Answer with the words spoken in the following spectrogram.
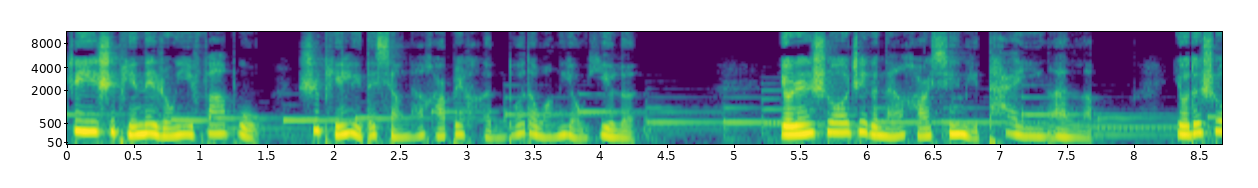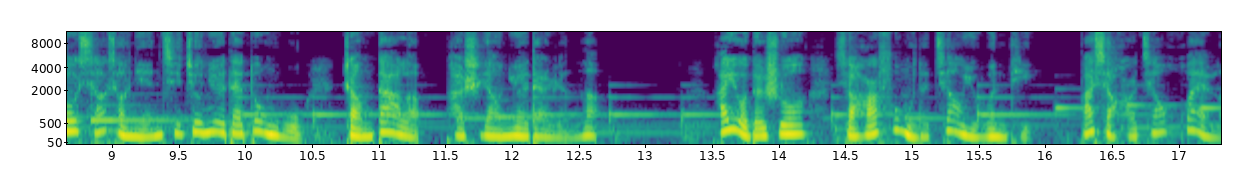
这一视频内容一发布，视频里的小男孩被很多的网友议论。有人说这个男孩心里太阴暗了，有的说小小年纪就虐待动物，长大了怕是要虐待人了，还有的说小孩父母的教育问题，把小孩教坏了。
